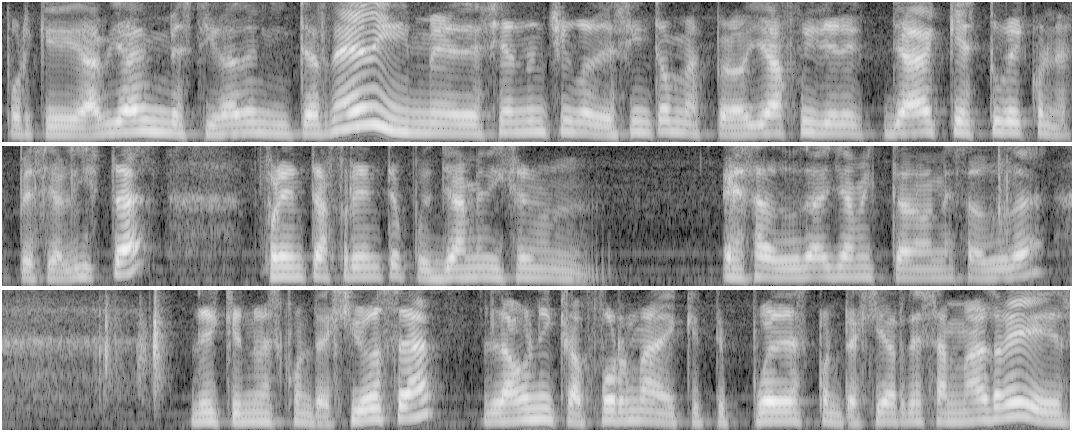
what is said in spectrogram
porque había investigado en internet y me decían un chingo de síntomas, pero ya fui directo, ya que estuve con especialistas frente a frente, pues ya me dijeron esa duda, ya me quitaron esa duda de que no es contagiosa. La única forma de que te puedes contagiar de esa madre es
